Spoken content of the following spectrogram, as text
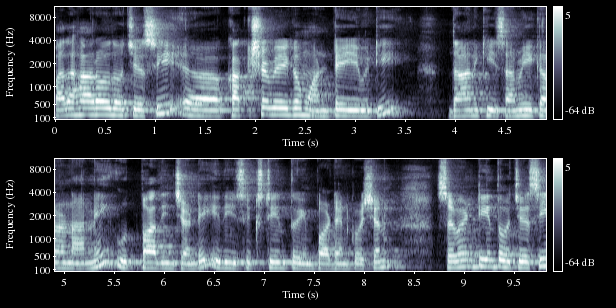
పదహారవది వచ్చేసి కక్ష వేగం అంటే ఏమిటి? దానికి సమీకరణాన్ని ఉత్పాదించండి. ఇది సిక్స్టీన్త్ ఇంపార్టెంట్ క్వశ్చన్ సెవెంటీన్త్ వచ్చేసి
